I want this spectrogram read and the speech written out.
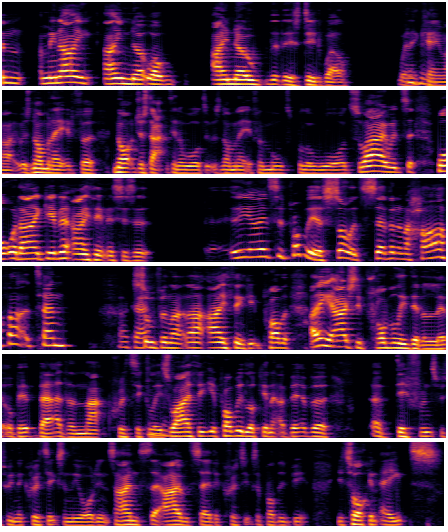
Um, I mean, I I know well, I know that this did well when Mhm. it came out. It was nominated for not just acting awards; it was nominated for multiple awards. So I would say, what would I give it? I think this is a, you know, it's probably a solid seven and a half out of ten Okay. something like that. I think it probably, I think it actually probably did a little bit better than that critically. So Mm-hmm. I think you're probably looking at a bit of a, a difference between the critics and the audience. I'm say I would say the critics are probably be you're talking eights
